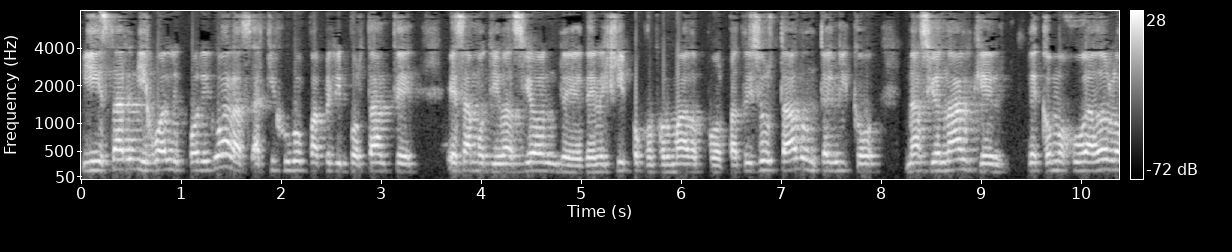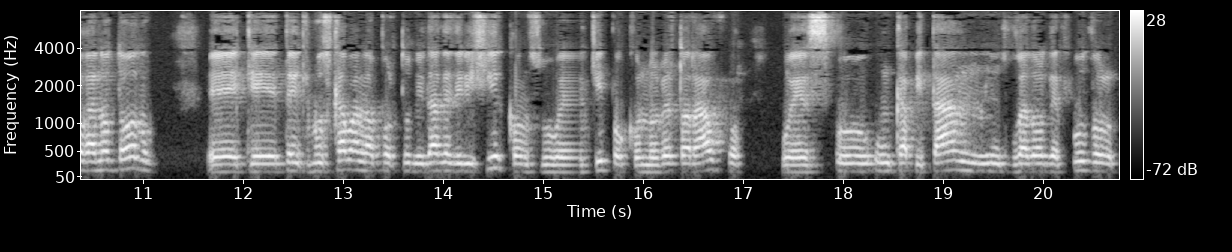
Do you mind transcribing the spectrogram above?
y estar igual por igual. Aquí jugó un papel importante esa motivación del equipo conformado por Patricio Hurtado, un técnico nacional que de, como jugador lo ganó todo, eh, que buscaban la oportunidad de dirigir con su equipo, con Norberto Araujo, pues un capitán, un jugador de fútbol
